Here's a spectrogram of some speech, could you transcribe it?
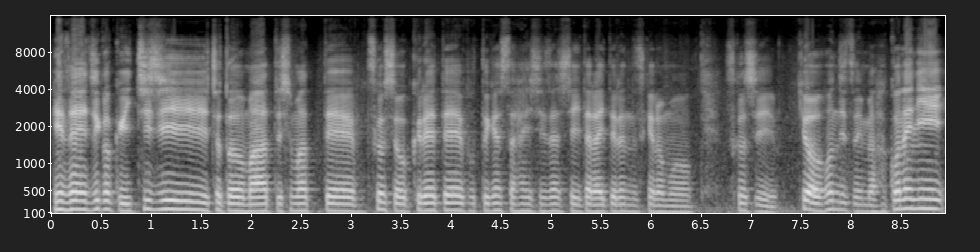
現在時刻1時ちょっと回ってしまって少し遅れてポッドキャスト配信させていただいてるんですけども少し今日本日今箱根に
